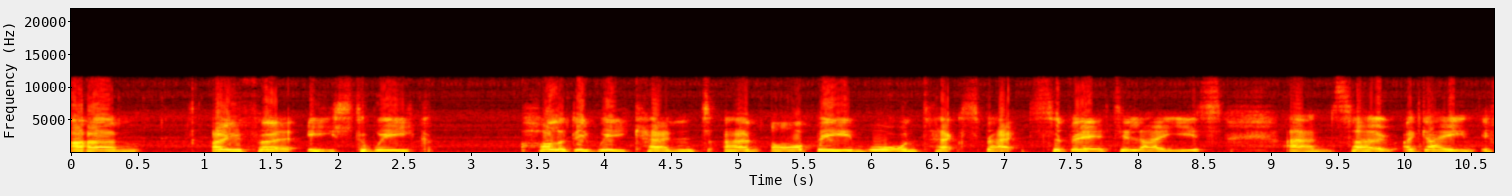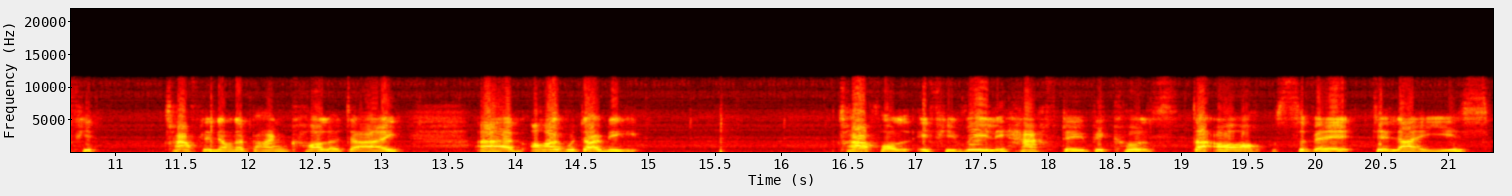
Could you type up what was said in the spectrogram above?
um, over Easter week holiday weekend um, are being warned to expect severe delays. Um, so again if you're travelling on a bank holiday um, I would only travel if you really have to because there are severe delays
